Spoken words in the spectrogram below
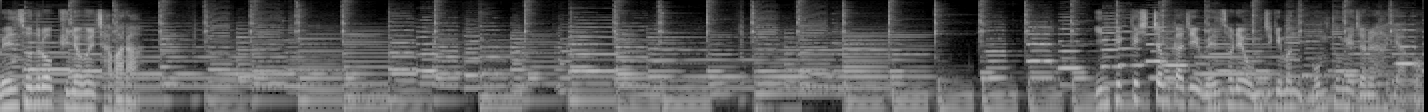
왼손으로 균형을 잡아라. 임팩트 시점까지 왼손의 움직임은 몸통 회전을 하게 하고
